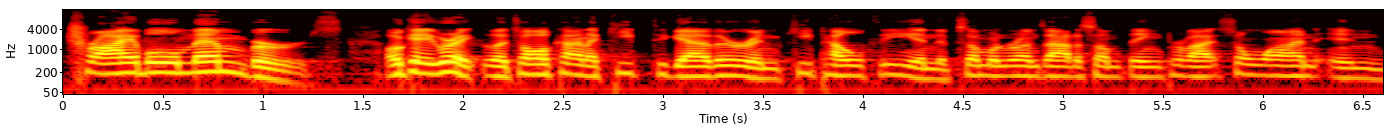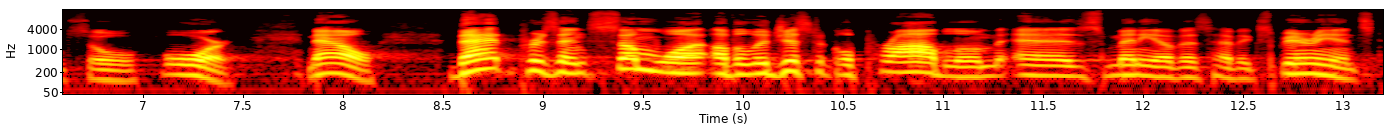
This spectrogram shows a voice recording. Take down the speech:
tribal members okay, great, let's all kind of keep together and keep healthy, and if someone runs out of something, provide, so on and so forth. Now, that presents somewhat of a logistical problem, as many of us have experienced.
